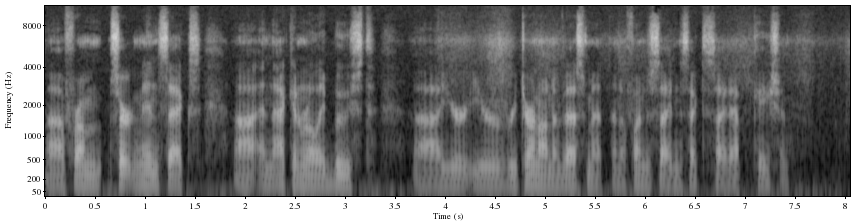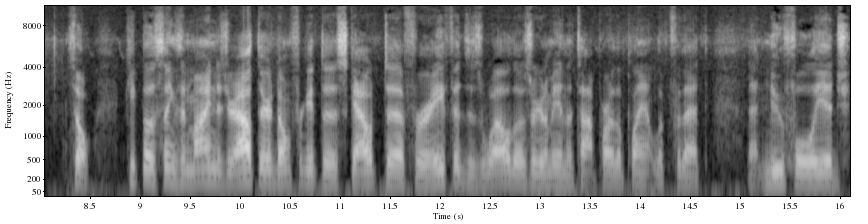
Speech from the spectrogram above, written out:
uh, from certain insects, uh, and that can really boost uh, your, your return on investment in a fungicide insecticide application. So keep those things in mind as you're out there. Don't forget to scout uh, for aphids as well. Those are going to be in the top part of the plant. Look for that, that new foliage.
